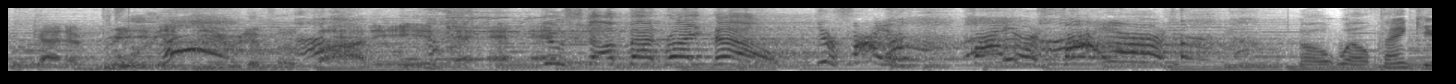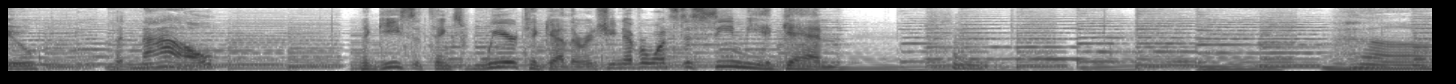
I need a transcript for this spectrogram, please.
you got a really beautiful body. You stop that right now! You're fired! Fired! Fired! Oh, well, thank you. But now, Nagisa thinks we're together and she never wants to see me again. Hmm. Um,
